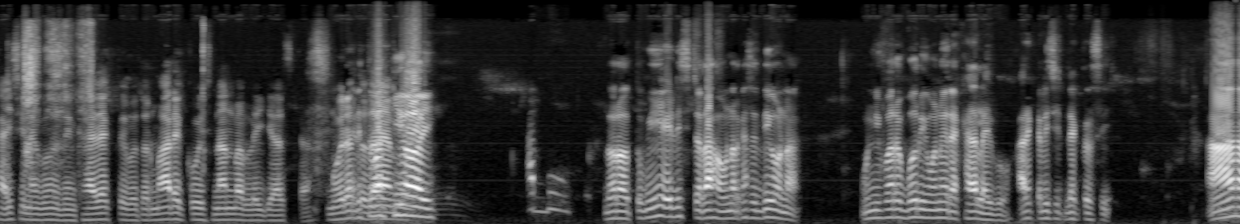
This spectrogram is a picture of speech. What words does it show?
খাইছি না কোনোদিন খাই দেখতে হবে। তোর মারে কইস নানবার লাগি আজকা। মইরা তো যায় কি হয়? আব্বু। ধরো তুমি এই রিসিটটা রাখো ওনার কাছে দিও না। উনি পরে বড়ি মনে রেখা লাগবো। আরেকটা রিসিট লিখতেছি। আর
